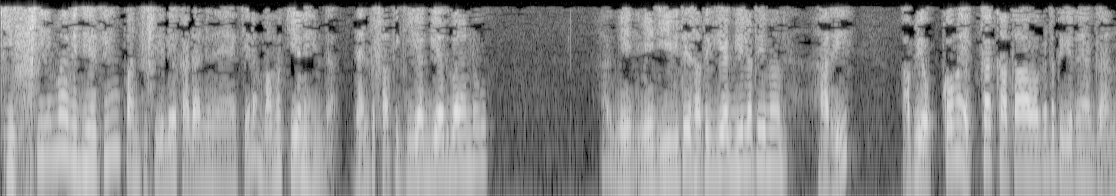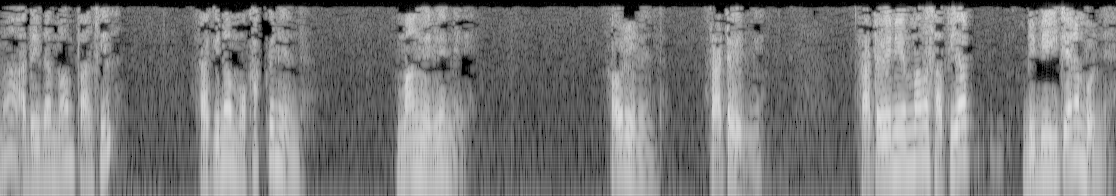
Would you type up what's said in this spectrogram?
කිසිම විදිහකින් පංචශීලය කඩන්නේ නැහැ කියලා මම කියන හින්දා. දැන් සති කීයක් ගියද බලන්නකෝ. මේ මේ ජීවිතේ සති කීයක් ගිහිලා තියෙනවද? හරි. අපි ඔක්කොම එක කතාවකට තීරණයක් ගන්නවා. අද ඉඳන් මම පංචශීල රකින්න මොකක් වෙනුවෙන්ද? මං වෙනුවෙන් නෙවෙයි. කවුරු වෙනුවෙන්ද? රට වෙනුවෙන්. රට වෙනුවෙන් මම සතියක් බිබී හිටියනම් බොන්නේ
